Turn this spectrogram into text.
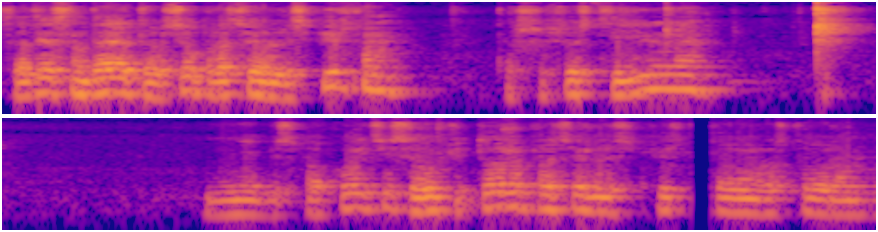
Соответственно, до этого все протерли спиртом, так что все стерильно. Не беспокойтесь, руки тоже протерли спиртовым раствором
